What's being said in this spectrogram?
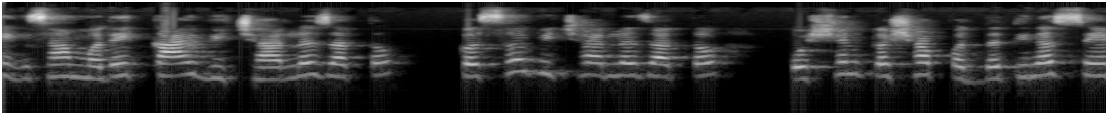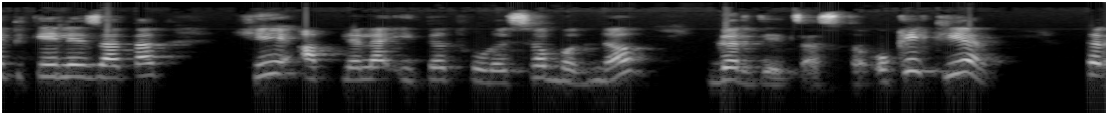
एक्झाममध्ये काय विचारलं जातं? कसं विचारलं जातं? क्वेश्चन कशा पद्धतीनं सेट केले जातात? हे आपल्याला इथं थोडस बघणं गरजेचं असतं. ओके क्लिअर तर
